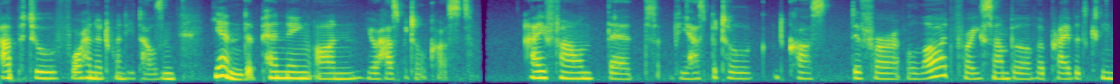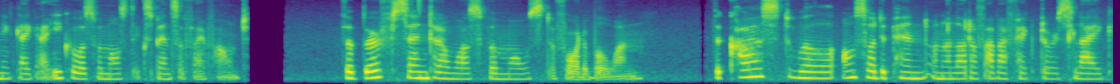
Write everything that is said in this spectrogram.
up to 420,000 yen, depending on your hospital cost. I found that the hospital costs differ a lot. For example, the private clinic like Aiiku was the most expensive I found. The birth center was the most affordable one. The cost will also depend on a lot of other factors, like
